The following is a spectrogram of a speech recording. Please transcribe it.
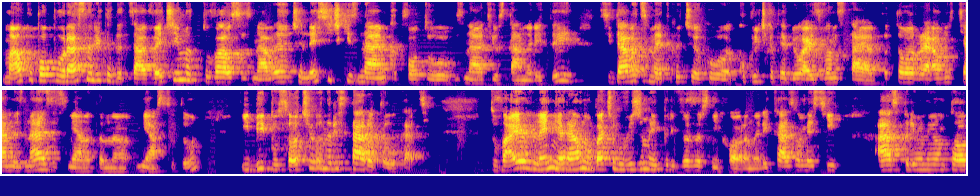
Малко по-порасналите деца вече имат това осъзнаване, че не всички знаем каквото знаят и останалите и си дават сметка, че ако кукличката е била извън стаята, то реално тя не знае за смяната на мястото и би посочила нали, старата локация. Това явление реално обаче го виждаме и при възрастни хора. Нали? Казваме си, аз, примерно, имам този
